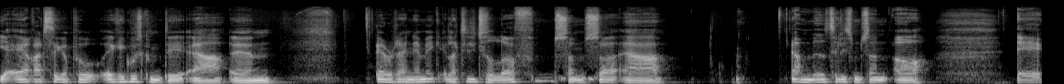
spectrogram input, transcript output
jeg er ret sikker på, jeg kan ikke huske, om det er um, Aerodynamic eller Digital Love, som så er, er med til ligesom sådan at uh,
